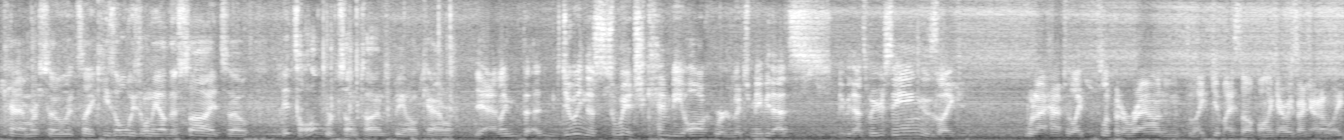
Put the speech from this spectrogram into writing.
camera, so it's like he's always on the other side. So it's awkward sometimes being on camera. Yeah, like doing the switch can be awkward, which maybe that's maybe that's what you're seeing is like when I have to like flip it around and like get myself on camera, so I gotta like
